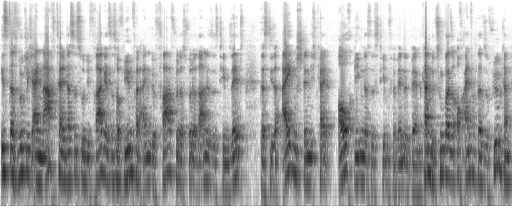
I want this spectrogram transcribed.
ist das wirklich ein Nachteil? Das ist so die Frage. Es ist auf jeden Fall eine Gefahr für das föderale System selbst, dass diese Eigenständigkeit auch gegen das System verwendet werden kann, beziehungsweise auch einfach dazu führen kann,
